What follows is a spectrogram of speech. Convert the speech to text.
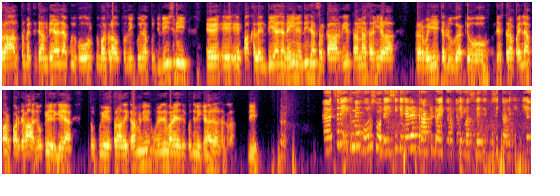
ਅਦਾਲਤ ਵਿੱਚ ਜਾਂਦੇ ਆ ਜਾਂ ਕੋਈ ਹੋਰ ਕੋਈ ਮਸਲਾ ਉੱਥੋਂ ਦੀ ਕੋਈ ਨਾ ਕੋਈ ਜੁਡੀਸ਼ਰੀ ਇਹ ਇਹ ਪੱਖ ਲੈਂਦੀ ਆ ਜਾਂ ਨਹੀਂ ਲੈਂਦੀ ਜਾਂ ਸਰਕਾਰ ਦੀ ਇਹ ਤਾਨਾਸ਼ਾਹੀ ਵਾਲਾ ਰਵੱਈਏ ਚੱਲੂਗਾ ਕਿ ਉਹ ਜਿਸ ਤਰ੍ਹਾਂ ਪਹਿਲਾਂ ਭਰ ਭਰ ਜਹਾਜ਼ ਉਹ ਭੇਜ ਗਏ ਆ, ਤਾਂ ਕੋਈ ਇਸ ਤਰ੍ਹਾਂ ਦੇ ਕਰਨਗੇ? ਹੁਣ ਇਹਦੇ ਬਾਰੇ ਅਜੇ ਕੁਝ ਨਹੀਂ ਕਿਹਾ ਜਾ ਸਕਦਾ। ਜੀ। ਸਰ, ਇੱਕ ਮੈਂ ਹੋਰ ਸੁਣ ਰਹੀ ਸੀ ਕਿ ਜਿਹੜਾ ਟਰੱਕ ਡਰਾਈਵਰ ਵਾਲੇ ਮਸਲੇ ਦੀ ਤੁਸੀਂ ਗੱਲ ਕੀਤੀ ਹੈ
